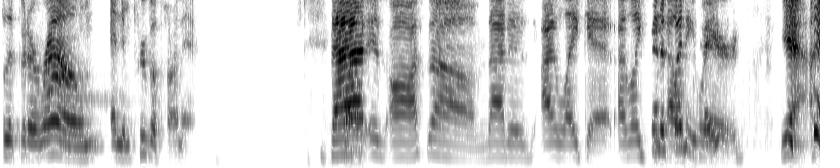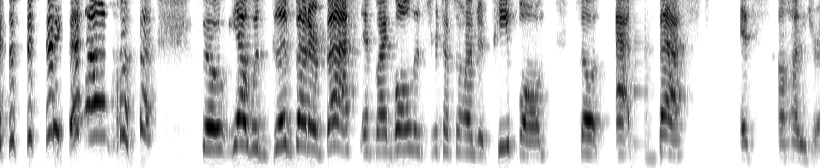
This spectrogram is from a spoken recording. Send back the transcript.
flip it around, and improve upon it. That so. is awesome. That is, I like it. I like the L funny, squared. Right? Yeah. so yeah, with good, better, best. If my goal is to reach out to 100 people, so at best it's 100.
